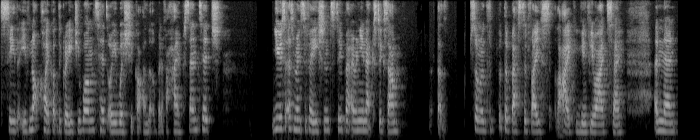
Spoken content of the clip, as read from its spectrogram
see that you've not quite got the grade you wanted or you wish you got a little bit of a higher percentage, use it as motivation to do better in your next exam. That's some of the, best advice that I can give you, I'd say. And then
